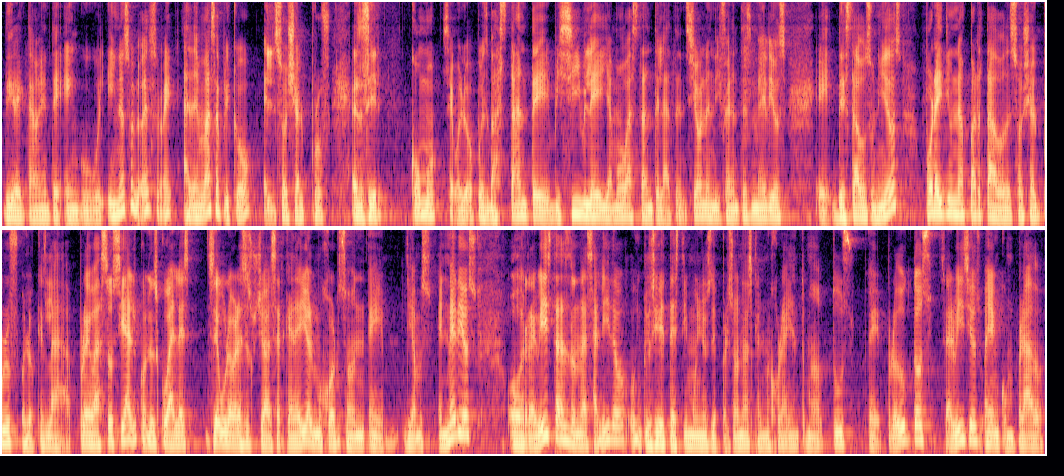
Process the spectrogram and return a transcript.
directamente en Google. Y no solo eso, ¿eh? además aplicó el social proof, es decir, cómo se volvió pues bastante visible y llamó bastante la atención en diferentes medios eh, de Estados Unidos. Por ahí tiene un apartado de social proof o lo que es la prueba social con los cuales seguro habrás escuchado acerca de ello. A lo mejor son, eh, digamos, en medios o revistas donde ha salido o inclusive testimonios de personas que a lo mejor hayan tomado tus eh, productos, servicios o hayan comprado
